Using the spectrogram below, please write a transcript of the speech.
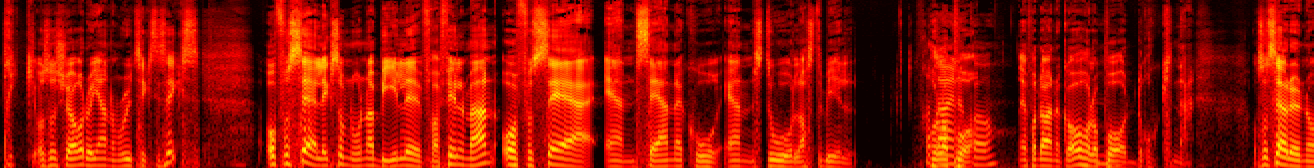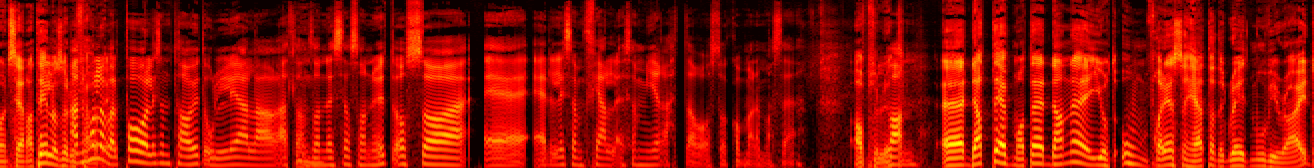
trikk, og så kjører du gjennom Route 66. Og få se liksom noen av bilene fra filmen, og få se en scene hvor en stor lastebil Fra Holder på. Dynaco. fra Dynaco holder på å drukne. Og så ser du noen scener til, og så er du Han ferdig. holder vel på å liksom ta ut olje eller et eller annet Mm. sånt. Det ser sånn ut. Og så eh, er det liksom fjellet som gir etter, og så kommer det masse Absolutt. Eh, dette er på en måte Denne er gjort om fra det som heter The Great Movie Ride.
